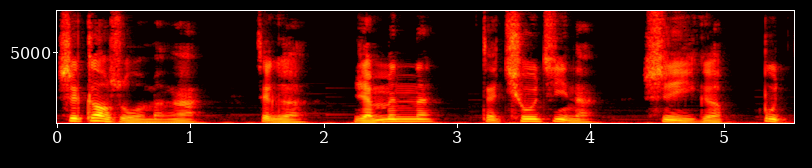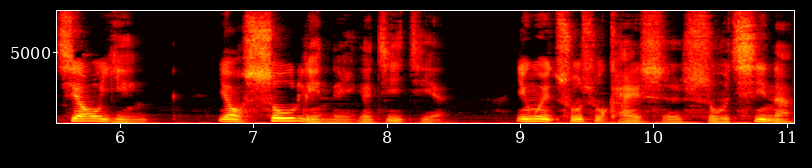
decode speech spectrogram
是告诉我们啊，这个人们呢，在秋季呢，是一个不骄淫，要收敛的一个季节，因为处暑开始，暑气呢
